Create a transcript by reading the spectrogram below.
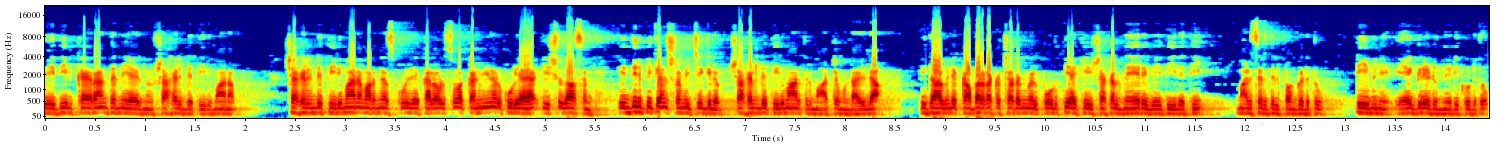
വേദിയിൽ കയറാൻ തന്നെയായിരുന്നു ഷഹലിന്റെ തീരുമാനം. ഷഹലിന്റെ തീരുമാനം അറിഞ്ഞ സ്കൂളിലെ കലോത്സവ കൺവീനർ കൂടിയായ യേശുദാസൻ പിന്തിരിപ്പിക്കാൻ ശ്രമിച്ചെങ്കിലും ഷഹലിന്റെ തീരുമാനത്തിൽ മാറ്റമുണ്ടായില്ല. പിതാവിന്റെ കബറടക്ക ചടങ്ങുകൾ പൂർത്തിയാക്കി ഷഹൽ നേരെ വേദിയിലെത്തി മത്സരത്തിൽ പങ്കെടുത്തു. ടീമിന് എ ഗ്രേഡും നേടിക്കൊടുത്തു.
